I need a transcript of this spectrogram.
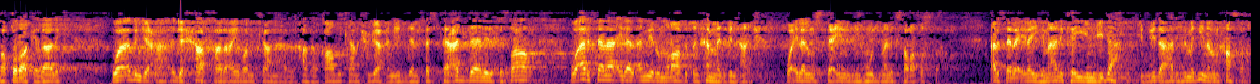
وقرى كذلك. وابن جحاف هذا أيضا كان هذا القاضي كان شجاعا جدا فاستعد للحصار وأرسل إلى الأمير المرابط محمد بن عائشة وإلى المستعين بن هود ملك سرقسطة أرسل إليهما لكي ينجدا ينجدا هذه المدينة المحاصرة.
